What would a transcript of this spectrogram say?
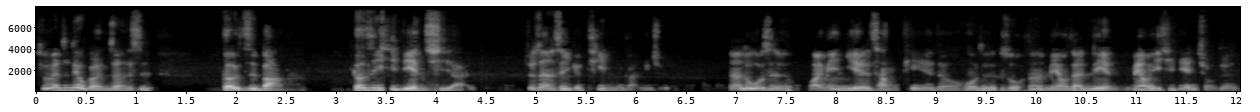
除非这六个人真的是各自把各自一起练起来，就真的是一个 team 的感觉。那如果是外面野场贴的，或者是说真的没有在练，没有一起练球的人，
